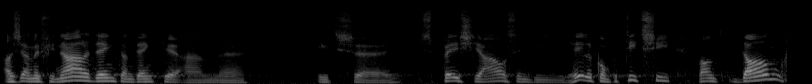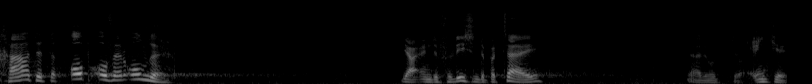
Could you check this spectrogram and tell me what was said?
als je aan een finale denkt, dan denk je aan uh, iets uh, speciaals in die hele competitie. Want dan gaat het erop of eronder. Ja, en de verliezende partij, nou, er moet zo eentje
